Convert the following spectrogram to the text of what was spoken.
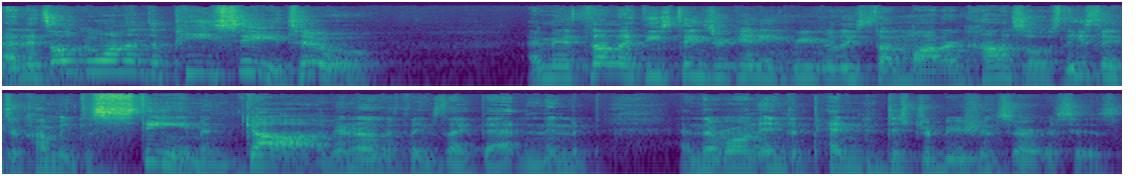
And it's all going on the PC too. I mean, it's not like these things are getting re-released on modern consoles. These things are coming to Steam and GOG and other things like that, and indep- and their own independent distribution services.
